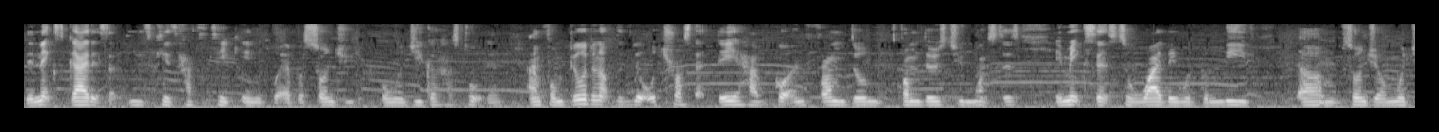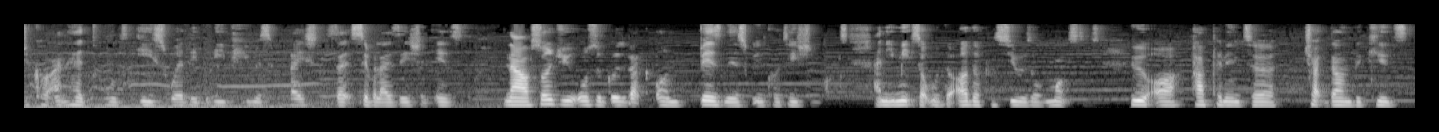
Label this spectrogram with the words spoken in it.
the next guidance that these kids have to take in is whatever Sonju or Mujika has taught them. And from building up the little trust that they have gotten from them, from those two monsters, it makes sense to why they would believe um, Sonju and Mujika and head towards east where they believe human civilization is. Now, Sonju also goes back on business in quotation marks and he meets up with the other pursuers of monsters who are happening to track down the kids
